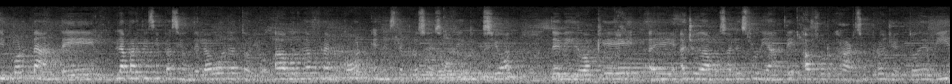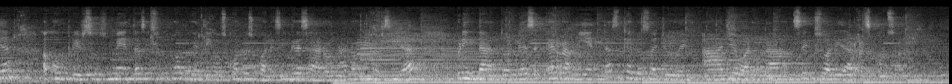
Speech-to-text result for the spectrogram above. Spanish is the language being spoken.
Es importante la participación del laboratorio Aborda Francol en este proceso de inducción debido a que eh, ayudamos al estudiante a forjar su proyecto de vida, a cumplir sus metas y sus objetivos con los cuales ingresaron a la universidad, brindándoles herramientas que los ayuden a llevar una sexualidad responsable.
